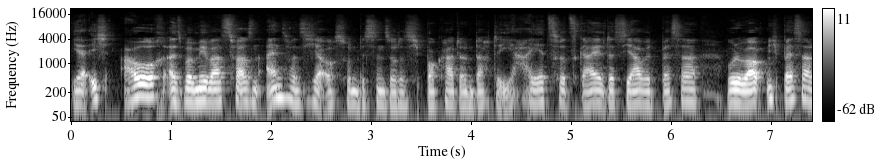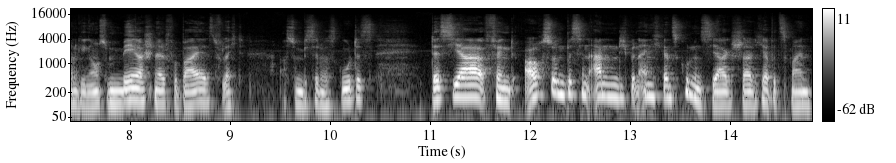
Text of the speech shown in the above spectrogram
Ja, ich auch. Also bei mir war es 2021 ja auch so ein bisschen so, dass ich Bock hatte und dachte, ja, jetzt wird's geil, das Jahr wird besser. Wurde überhaupt nicht besser und ging auch so mega schnell vorbei. Das ist vielleicht auch so ein bisschen was Gutes. Das Jahr fängt auch so ein bisschen an und ich bin eigentlich ganz gut ins Jahr gestartet. Ich habe jetzt mein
